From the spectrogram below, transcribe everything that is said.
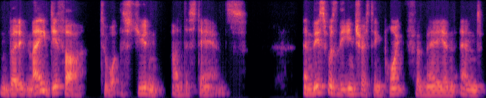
but it may differ to what the student understands. And this was the interesting point for me, and and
